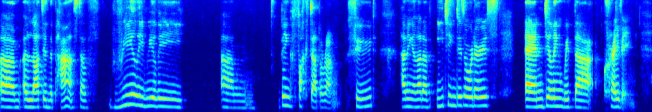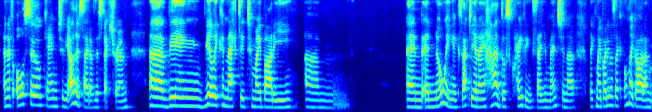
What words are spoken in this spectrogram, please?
um, a lot in the past of really, really um, being fucked up around food, having a lot of eating disorders, and dealing with that craving. And I've also came to the other side of the spectrum, uh, being really connected to my body, um, and and knowing exactly and i had those cravings that you mentioned uh, like my body was like oh my god i'm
